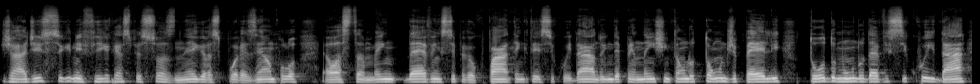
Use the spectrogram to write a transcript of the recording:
Já isso significa que as pessoas negras, por exemplo, elas também devem se preocupar, tem que ter esse cuidado, independente então do tom de pele, todo mundo deve se cuidar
